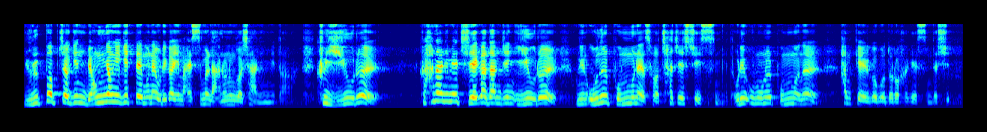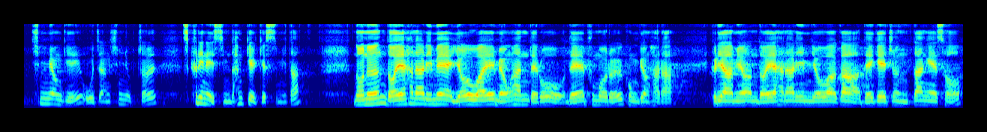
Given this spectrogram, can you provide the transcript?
율법적인 명령이기 때문에 우리가 이 말씀을 나누는 것이 아닙니다. 그 이유를 그 하나님의 지혜가 담긴 이유를 우리는 오늘 본문에서 찾을 수 있습니다. 우리 오늘 본문을 함께 읽어보도록 하겠습니다. 신명기 5장 16절 스크린에 있습니다. 함께 읽겠습니다. 너는 너의 하나님의 여호와의 명한 대로 내 부모를 공경하라. 그리하면 너의 하나님 여호와가 내게 준 땅에서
